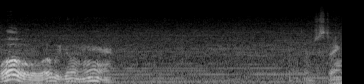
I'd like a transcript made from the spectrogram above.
Whoa, what are we doing here? Interesting.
